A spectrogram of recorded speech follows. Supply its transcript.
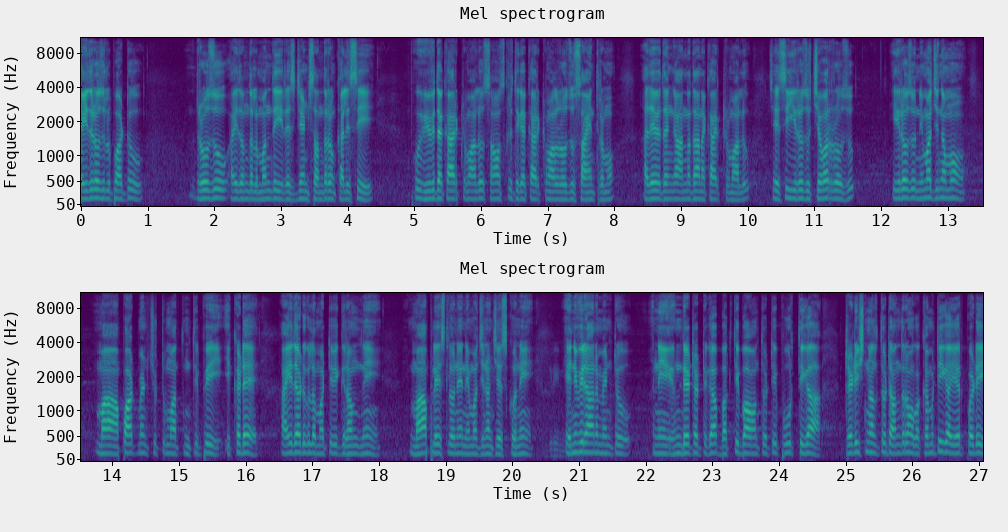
ఐదు రోజుల పాటు రోజు ఐదు వందల మంది రెసిడెంట్స్ అందరం కలిసి వివిధ కార్యక్రమాలు సాంస్కృతిక కార్యక్రమాలు రోజు సాయంత్రము అదేవిధంగా అన్నదాన కార్యక్రమాలు చేసి ఈరోజు చివరి రోజు. ఈరోజు నిమజ్జనము మా అపార్ట్మెంట్ చుట్టూ మాత్రం తిప్పి ఇక్కడే ఐదు అడుగుల మట్టి విగ్రహంని మా ప్లేస్లోనే నిమజ్జనం చేసుకొని ఎన్విరాన్మెంటు అని ఉండేటట్టుగా భక్తిభావంతో పూర్తిగా ట్రెడిషనల్ తోటి అందరం ఒక కమిటీగా ఏర్పడి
